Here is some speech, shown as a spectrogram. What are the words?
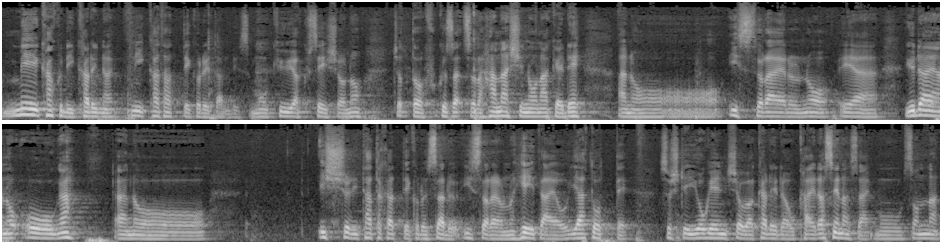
明確に彼に語ってくれたんです。もう旧約聖書のちょっと複雑な話の中であのイスラエルのいやユダヤの王があの一緒に戦ってくださるイスラエルの兵隊を雇ってそして預言者は彼らを帰らせなさいもうそんな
